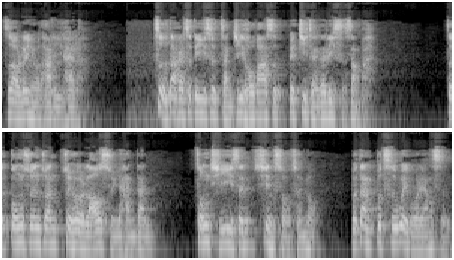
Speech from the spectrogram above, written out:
只好任由他离开了。这大概是第一次斩鸡头发誓被记载在历史上吧。这公孙瓒最后老死于邯郸，终其一生信守承诺，不但不吃魏国粮食，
